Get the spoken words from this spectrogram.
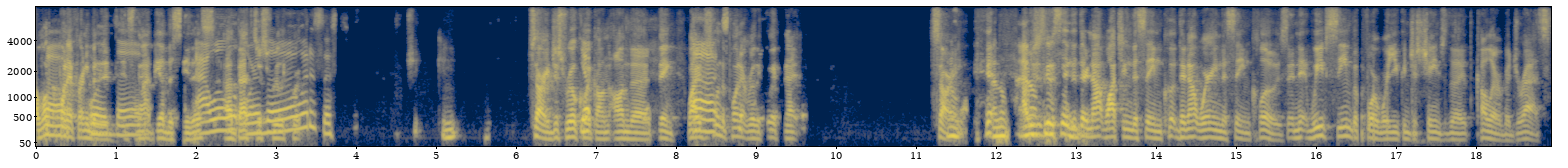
I want to point out for anybody that's not be able to see this. Owl uh, Beth, just the, really quick. What is this? Can sorry, just real quick yep. on on the thing. Well, I just uh, want to point out really quick that Sorry, I, don't, I, don't, I, I was just going to say that they're not watching the same. Cl- they're not wearing the same clothes, and it, we've seen before where you can just change the color of a dress.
